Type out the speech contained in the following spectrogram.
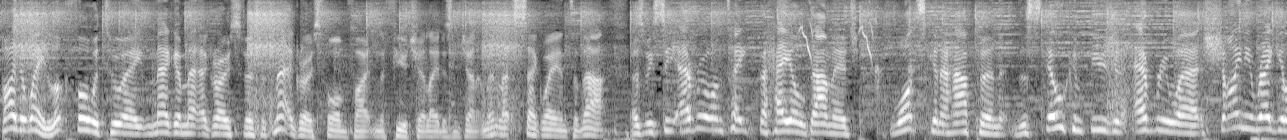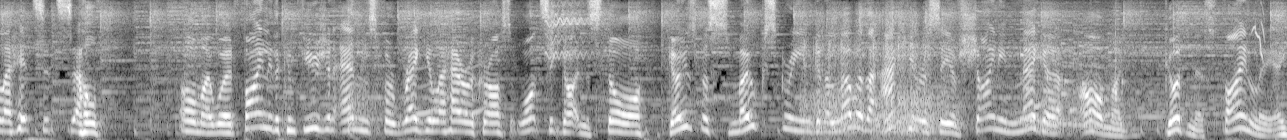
By the way, look forward to a Mega Metagross versus Metagross form fight in the future, ladies and gentlemen. Let's segue into that. As we see everyone take the hail damage, what's going to happen? There's still confusion everywhere. Shiny Regular hits itself Oh my word, finally the confusion ends for regular Heracross. What's it got in store? Goes for Smokescreen, gonna lower the accuracy of Shiny Mega. Oh my goodness, finally, a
